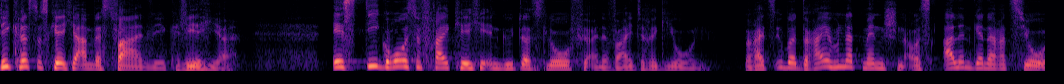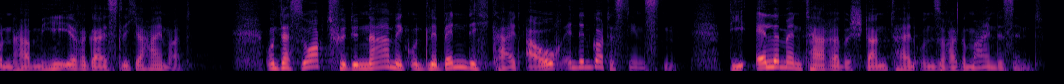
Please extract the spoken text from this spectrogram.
Die Christuskirche am Westfalenweg, wir hier, ist die große Freikirche in Gütersloh für eine weite Region. Bereits über 300 Menschen aus allen Generationen haben hier ihre geistliche Heimat. Und das sorgt für Dynamik und Lebendigkeit auch in den Gottesdiensten, die elementarer Bestandteil unserer Gemeinde sind.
